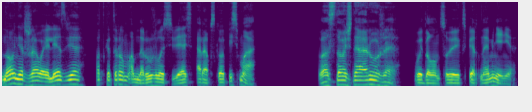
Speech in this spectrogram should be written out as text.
но не ржавое лезвие, под которым обнаружилась связь арабского письма. «Восточное оружие», — выдал он свое экспертное мнение.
